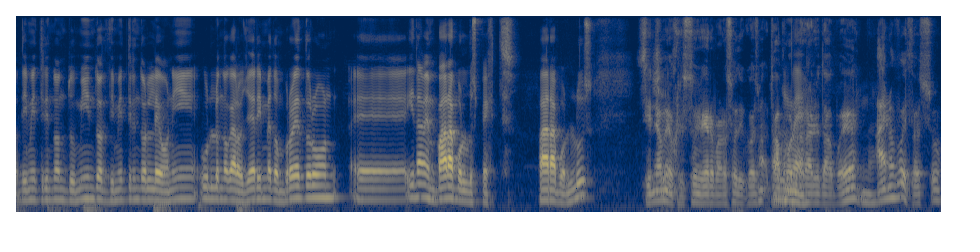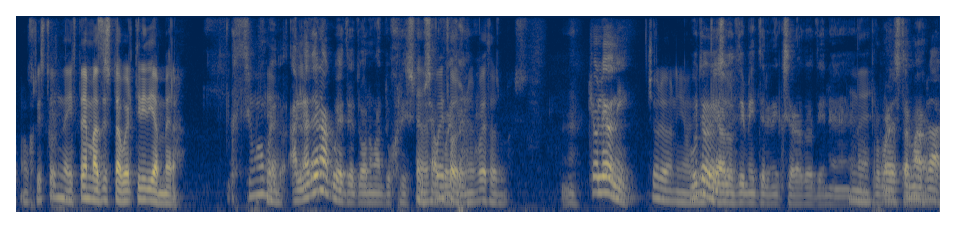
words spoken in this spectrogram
ε, Δημήτρη τον Τουμίν, τον Δημήτρη τον Λεωνί, ούλον τον καλοκαίρι με τον πρόεδρο. Ε, είδαμε πάρα πολλούς παίχτες. Πάρα πολλούς. Συγγνώμη, ο Χριστό Γερμανός ο δικός μας. Το Ναι. Απόλλωνα το Αποέλ. Ναι. Α, είναι ο βοηθός σου. Ο Χρήστος ναι, ήρθε μαζί στο Αβέλ την ίδια μέρα. Θυμόμαι το. Αλλά δεν ακούετε το όνομα του Χριστού Ε, σαν βοηθός, βοηθό. μου, βοηθός μου. Και ο Λεωνί. Και ο Λεωνί, ο Ούτε Δημήτρης. για τον Δημήτρη δεν ήξερα το ότι είναι Ναι. προπονητής στα Μαύρουλα.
